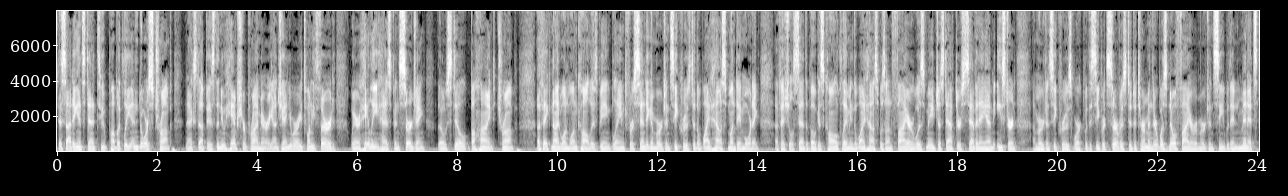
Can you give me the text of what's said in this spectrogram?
deciding instead to publicly endorse Trump. Next up is the New Hampshire primary on January 23rd, where Haley has been surging, though still behind Trump. A fake 911 call is being blamed for sending emergency crews to the White House Monday morning. Officials said the bogus call claiming the White House was on fire was made just after 7 a.m. Eastern. Emergency crews worked with the Secret Service to determine there was no fire emergency within minutes.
